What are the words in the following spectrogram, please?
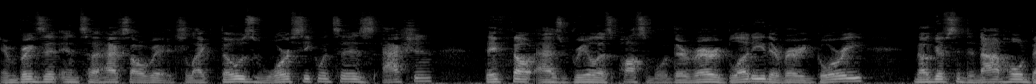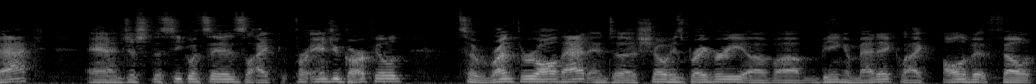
and brings it into Hacksaw Ridge. Like those war sequences, action, they felt as real as possible. They're very bloody. They're very gory. Mel Gibson did not hold back, and just the sequences, like for Andrew Garfield to run through all that and to show his bravery of um, being a medic, like all of it felt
